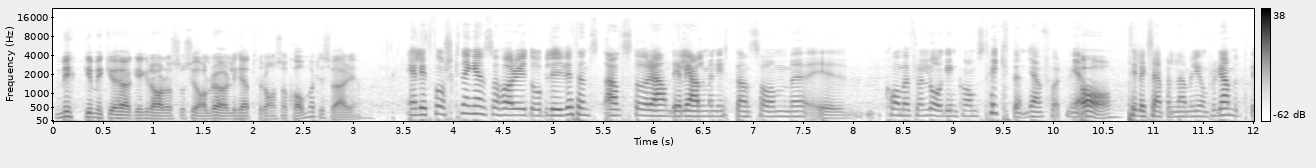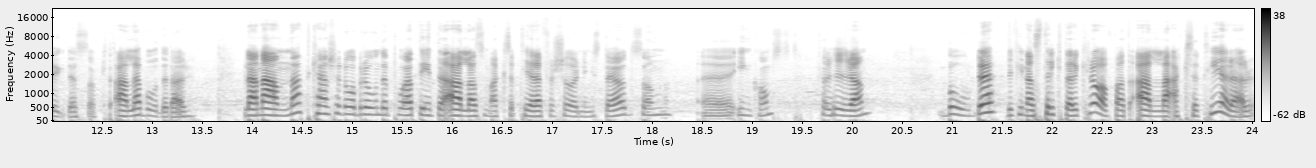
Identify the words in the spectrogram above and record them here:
mycket, mycket högre grad av social rörlighet för de som kommer till Sverige. Enligt forskningen så har det då blivit en allt större andel i allmännyttan som eh, kommer från låginkomstskikten jämfört med ja. till exempel när miljonprogrammet byggdes och alla bodde där. Bland annat kanske då beroende på att det inte är alla som accepterar försörjningsstöd som eh, inkomst för hyran borde det finnas striktare krav på att alla accepterar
